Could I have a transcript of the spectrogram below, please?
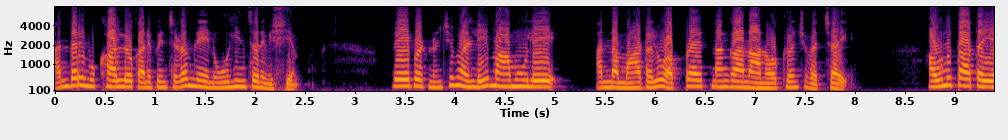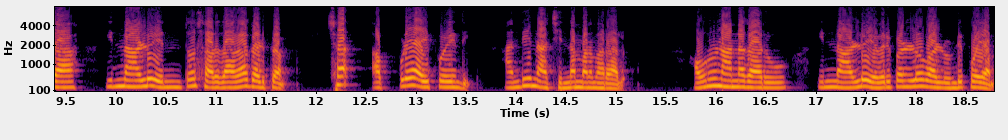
అందరి ముఖాల్లో కనిపించడం నేను ఊహించని విషయం. రేపటి నుంచి మళ్ళీ మామూలే అన్న మాటలు అప్రయత్నంగా నా నోట్లోంచి వచ్చాయి. అవును తాతయ్య ఇన్నాళ్ళు ఎంతో సరదాగా గడిపాం. ఛ అప్పుడే అయిపోయింది అంది నా చిన్న మనమరాలు. అవును నాన్నగారు ఇన్నాళ్ళు ఎవరి పనిలో వాళ్ళు ఉండిపోయాం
